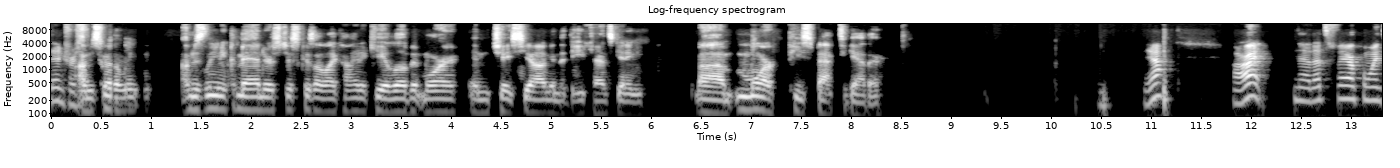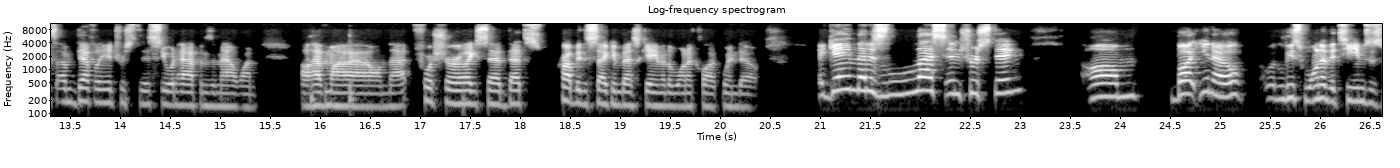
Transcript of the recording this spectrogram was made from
interesting. I'm just gonna lean, I'm just leaning Commanders just because I like Heinicke a little bit more and Chase Young and the defense getting um, more piece back together. Yeah. All right. No, that's fair points. I'm definitely interested to see what happens in that one. I'll have my eye on that for sure. Like I said, that's probably the second best game of the one o'clock window. A game that is less interesting, um, but you know, at least one of the teams is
